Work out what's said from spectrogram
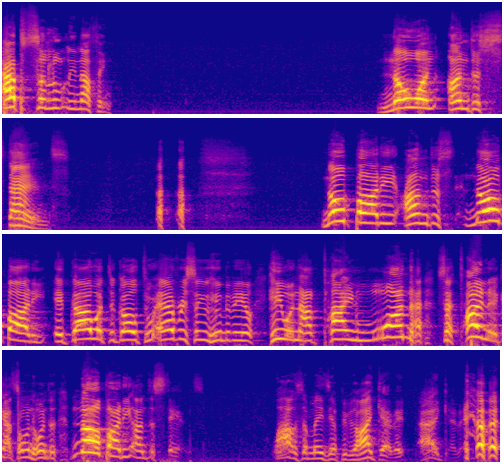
Absolutely nothing. No one understands. Nobody understands. Nobody. If God were to go through every single human being, He would not find one. Say, finally, got someone who understands. Nobody understands. Wow, it's amazing. People, I get it. I get it.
